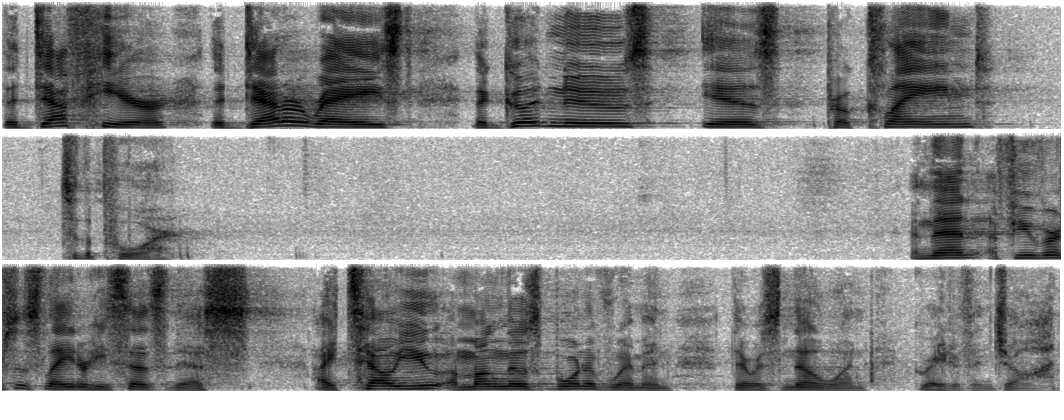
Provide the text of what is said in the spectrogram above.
the deaf hear, the dead are raised, the good news is proclaimed to the poor. And then a few verses later, he says this I tell you, among those born of women, there was no one greater than John.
